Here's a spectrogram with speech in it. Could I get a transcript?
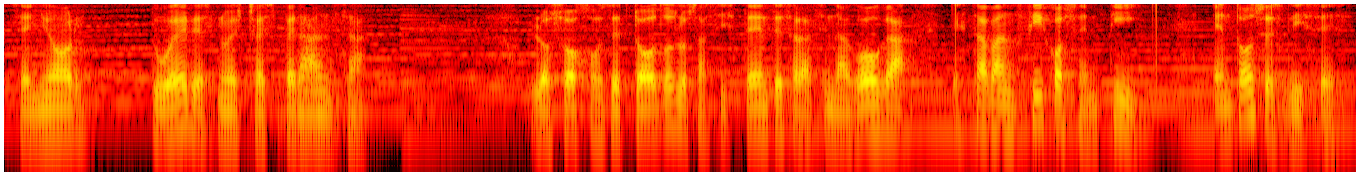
Señor, tú eres nuestra esperanza. Los ojos de todos los asistentes a la sinagoga estaban fijos en ti. Entonces dices,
